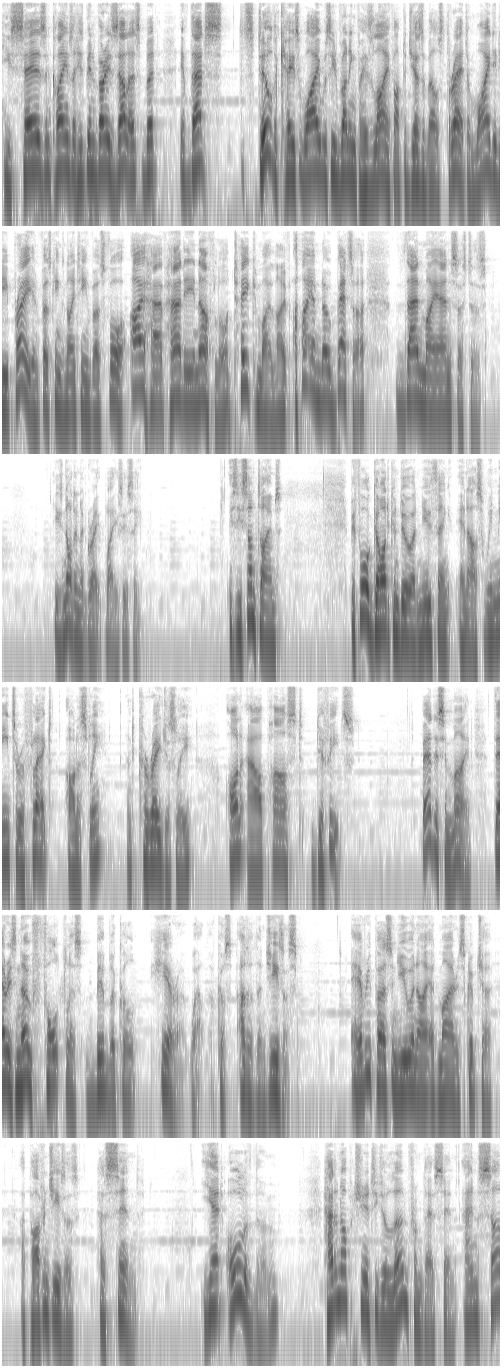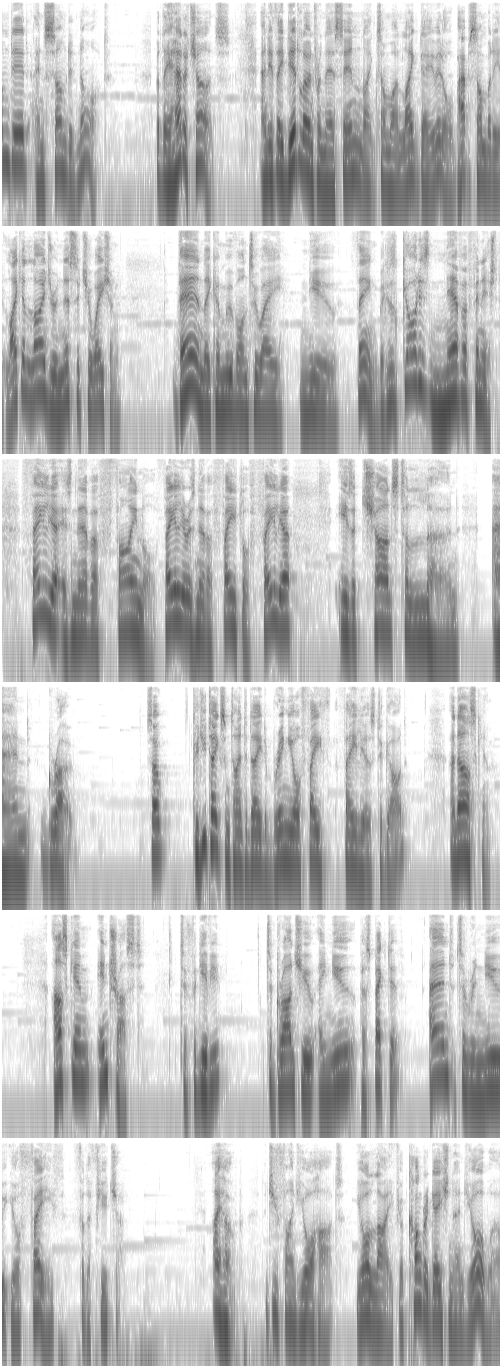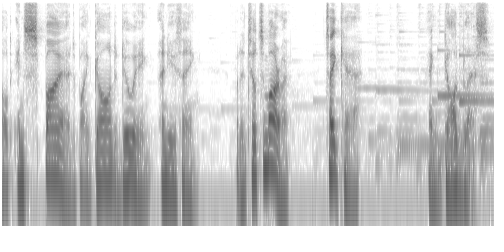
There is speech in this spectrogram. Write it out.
He says and claims that he's been very zealous, but if that's still the case, why was he running for his life after Jezebel's threat? And why did he pray in 1 Kings 19, verse 4? I have had enough, Lord. Take my life. I am no better than my ancestors. He's not in a great place, is he? You see, sometimes before God can do a new thing in us, we need to reflect honestly and courageously on our past defeats. Bear this in mind there is no faultless biblical hero, well, of course, other than Jesus. Every person you and I admire in Scripture, apart from Jesus, has sinned. Yet all of them had an opportunity to learn from their sin, and some did and some did not. But they had a chance. And if they did learn from their sin, like someone like David, or perhaps somebody like Elijah in this situation, then they can move on to a new thing because God is never finished. Failure is never final. Failure is never fatal. Failure is a chance to learn and grow. So, could you take some time today to bring your faith failures to God and ask Him? Ask Him in trust to forgive you, to grant you a new perspective, and to renew your faith for the future. I hope that you find your heart, your life, your congregation, and your world inspired by God doing a new thing. But until tomorrow, take care and God bless.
